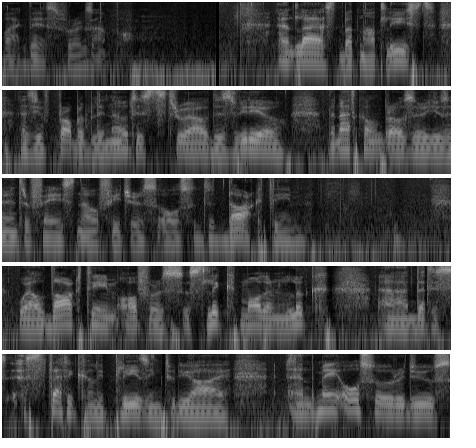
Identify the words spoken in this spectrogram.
like this, for example. And last but not least, as you've probably noticed throughout this video, the netconf browser user interface now features also the dark theme while Dark Theme offers a slick modern look uh, that is aesthetically pleasing to the eye and may also reduce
